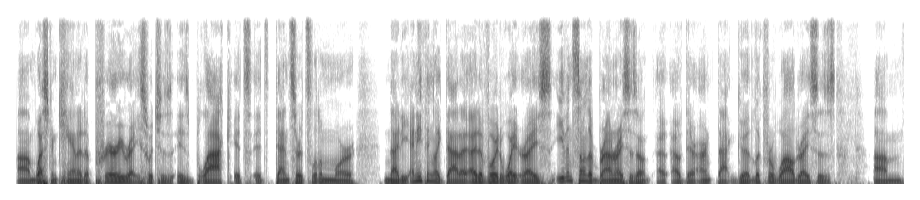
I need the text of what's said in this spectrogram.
um, Western Canada prairie rice, which is is black. It's it's denser. It's a little more nutty. Anything like that, I, would avoid white rice. Even some of the brown rices out, out, out there aren't that good. Look for wild rices, um,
